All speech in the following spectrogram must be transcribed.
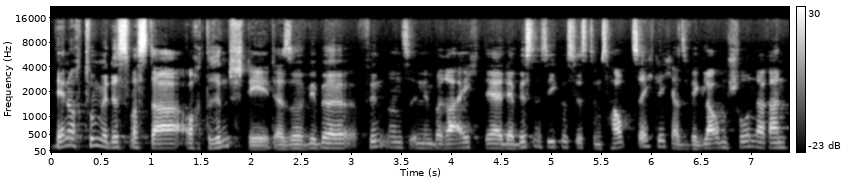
Dennoch tun wir das, was da auch drin steht. Also wir befinden uns in dem Bereich der, der Business Ecosystems hauptsächlich. Also wir glauben schon daran,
